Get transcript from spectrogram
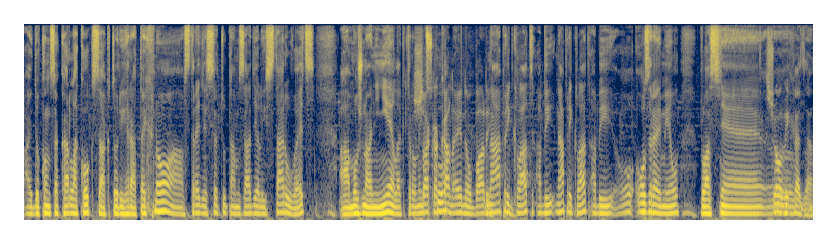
aj dokonca Karla Coxa, ktorý hrá techno a v strede setu tam zadeli starú vec a možno ani nie elektronickú. Nobody. Napríklad, aby, napríklad, aby ozrejmil vlastne... Z čoho vychádza?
